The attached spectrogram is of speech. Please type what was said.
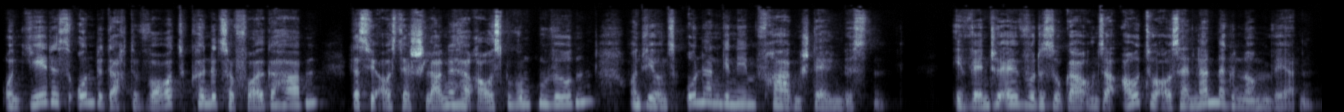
Und jedes unbedachte Wort könnte zur Folge haben, dass wir aus der Schlange herausgewunken würden und wir uns unangenehm Fragen stellen müssten. Eventuell würde sogar unser Auto auseinandergenommen werden.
